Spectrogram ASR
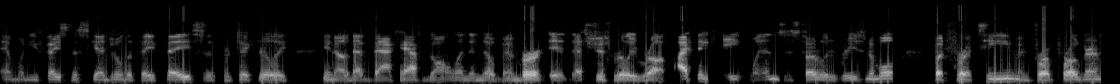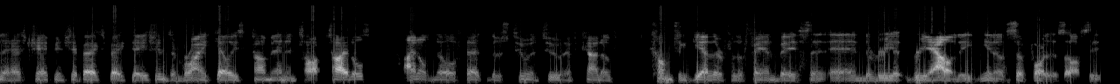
and when you face the schedule that they face, particularly you know that back half gauntlet in November, it, that's just really rough. I think eight wins is totally reasonable. But for a team and for a program that has championship expectations, and Brian Kelly's come in and talk titles, I don't know if that those two and two have kind of come together for the fan base and, and the re- reality, you know, so far this offseason.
